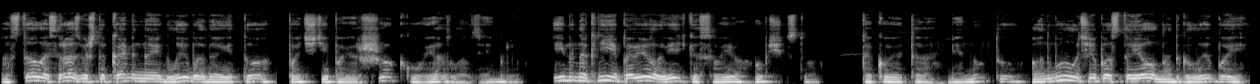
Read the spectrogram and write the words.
Осталась разве что каменная глыба, да и то почти повершок увязла в землю. Именно к ней повел Витька свое общество. Какую-то минуту он молча постоял над глыбой,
